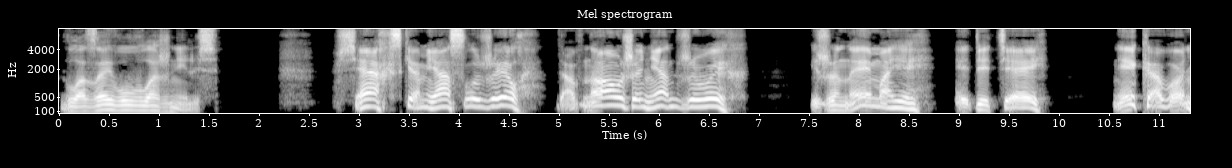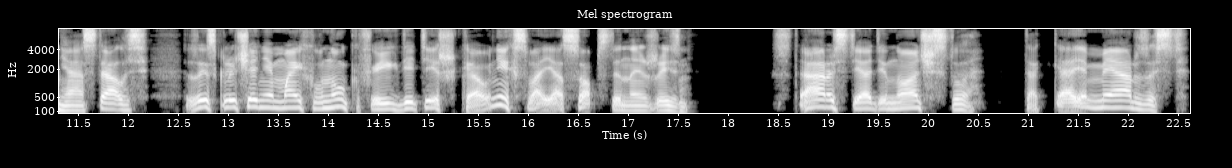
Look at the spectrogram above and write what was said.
глаза его увлажнились. «Всех, с кем я служил, давно уже нет живых. И жены моей, и детей. Никого не осталось, за исключением моих внуков и их детишек, а у них своя собственная жизнь. Старость и одиночество — такая мерзость.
